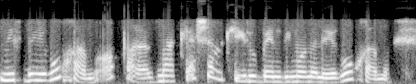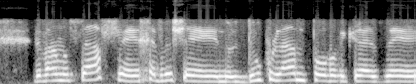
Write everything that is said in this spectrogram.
סניף בירוחם. הופה, אז מה הקשר כאילו בין דימונה לירוחם? דבר נוסף, חבר'ה שנולדו כולם פה במקרה הזה,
